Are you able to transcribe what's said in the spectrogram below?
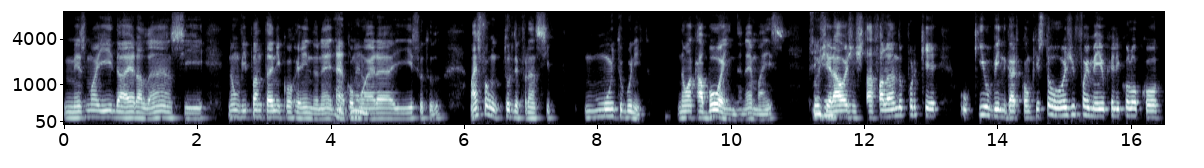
Mesmo aí da era Lance, não vi Pantani correndo, né? De É, como era e isso tudo. Mas foi um Tour de France muito bonito. Não acabou ainda, né? Mas Sim, no sim. geral a gente está falando porque o que o Vingegaard conquistou hoje foi meio que ele colocou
